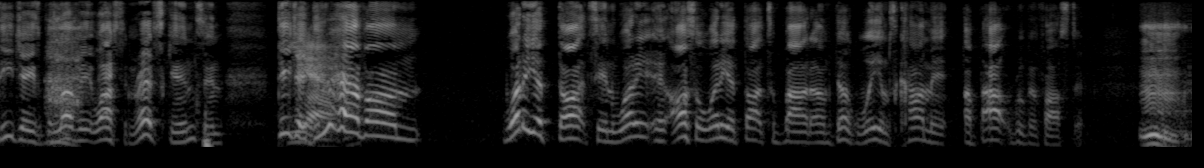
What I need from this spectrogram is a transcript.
DJ's beloved Washington Redskins. And DJ, do you have um what are your thoughts and what are, and also what are your thoughts about um, Doug Williams' comment about Reuben Foster? Mm.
